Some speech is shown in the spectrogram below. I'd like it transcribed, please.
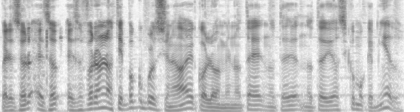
Pero eso, eso, esos fueron los tiempos convulsionados de Colombia, ¿no te, no te, no te dio así como que miedo?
